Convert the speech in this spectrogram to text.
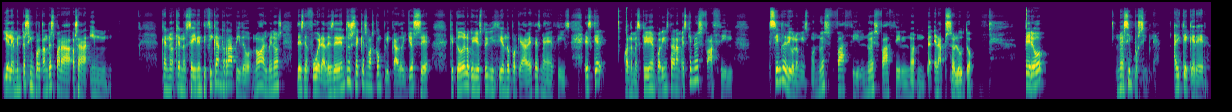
elementos importantes para, o sea, que, no, se identifican rápido, ¿no? Al menos desde fuera. Desde dentro sé que es más complicado. Yo sé que todo lo que yo estoy diciendo, porque a veces me decís, es que cuando me escriben por Instagram, es que no es fácil. Siempre digo lo mismo, no es fácil, no es fácil, en absoluto. Pero no es imposible. Hay que querer,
